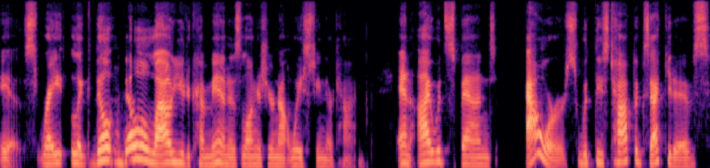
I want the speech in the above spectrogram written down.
is, right? Like they'll mm-hmm. they'll allow you to come in as long as you're not wasting their time. And I would spend hours with these top executives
